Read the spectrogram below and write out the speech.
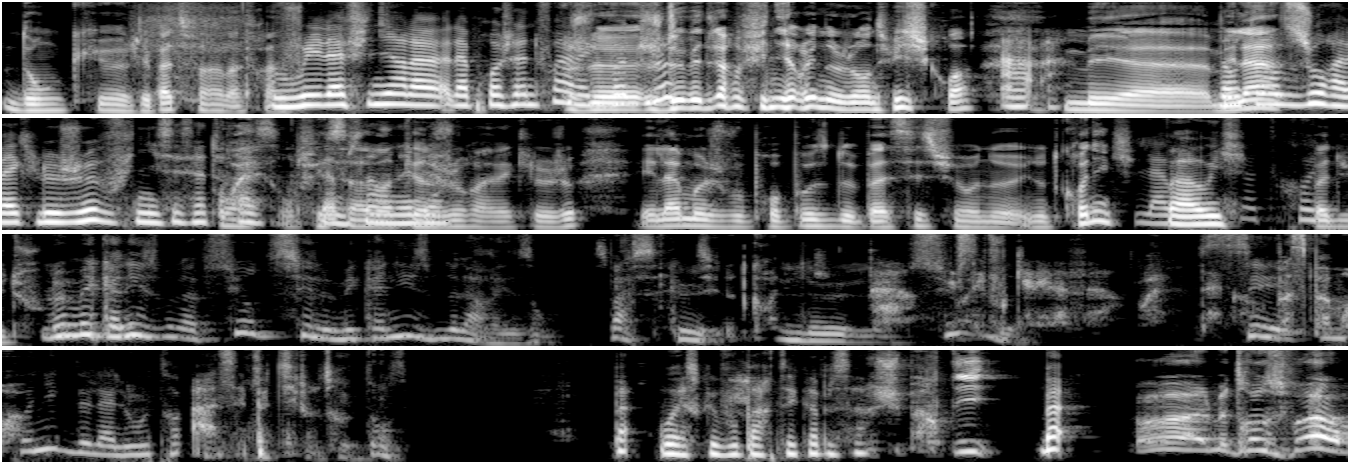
donc euh, j'ai pas de fin à la phrase. Vous voulez la finir la, la prochaine fois avec votre Je, jeu je devais déjà en finir une aujourd'hui, je crois. Ah. Mais, euh, Dans mais là, 15 jours avec le jeu, vous finissez cette ouais, phrase. on fait Comme ça, ça, dans on est 15 bien. jours avec le jeu. Et là, moi, je vous propose de passer sur une, une autre chronique. Bah oui. Pas du tout. Le mécanisme de l'absurde, c'est le mécanisme de la raison. Parce que le, l'absurde, c'est vous qui allez la faire. c'est Passe pas moi. Chronique de la loutre. Ah, c'est petit l'autre. Bah, où est-ce que vous partez comme ça? Je suis parti. Bah. Oh, je me transforme.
